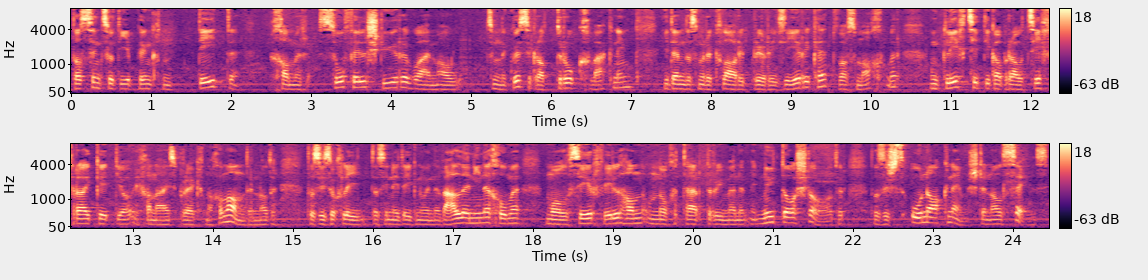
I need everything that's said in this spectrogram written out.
Das sind so die Punkte. Und dort kann man so viel steuern, wo einem auch zu einem gewissen Grad Druck wegnimmt, indem dass man eine klare Priorisierung hat, was macht man, und gleichzeitig aber auch die Sicherheit gibt, ja, ich habe ein Projekt nach dem anderen, oder? Dass ich so ein bisschen, dass ich nicht irgendwo in eine Welle reinkomme, mal sehr viel habe und nachher drei Monate mit nichts da stehe, oder? Das ist das Unangenehmste als Sales.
